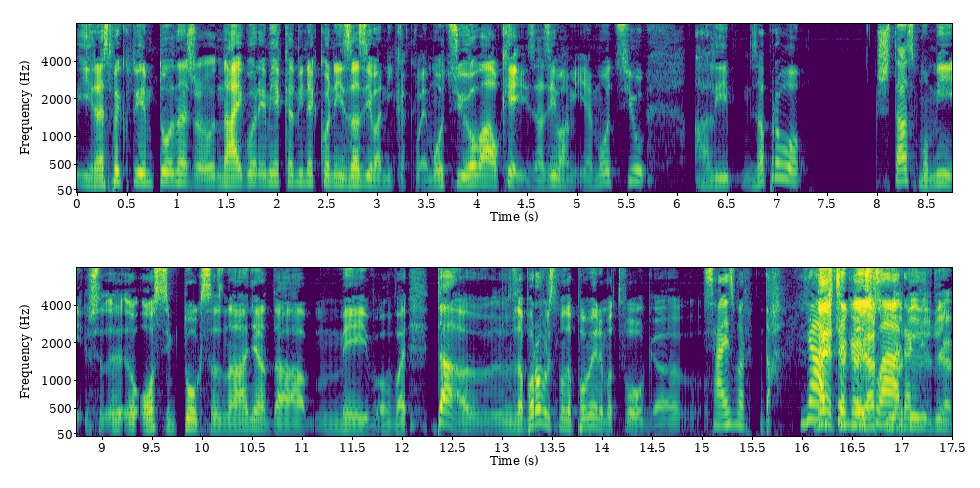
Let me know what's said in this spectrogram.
I respektujem to, znaš, najgore mi je kad mi neko ne izaziva nikakvu emociju. Ova, okej, izaziva mi emociju, ali zapravo šta smo mi, e, osim tog saznanja da Maeve, ovaj, da, zaboravili smo da pomenemo tvog, e, Sizemore. da, Ja, ne, što je čekaj, ja, sam- sladak. ja, ja,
